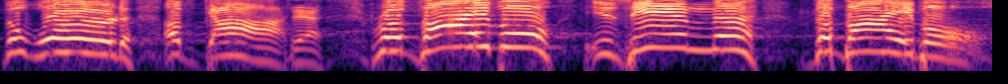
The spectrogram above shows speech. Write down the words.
the Word of God. Revival is in the Bible.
